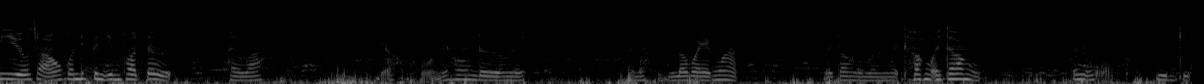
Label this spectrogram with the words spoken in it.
มีอยู่สองคนที่เป็นอิมพอร์เตอร์ใครวะ เดี๋ยวโอ้โหในห้องเดิมเลยนะผมระแวงมาก ต้องเลยมึงไม่ต้องไม่ต้องตอนนี้ยืนกิก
